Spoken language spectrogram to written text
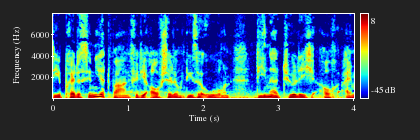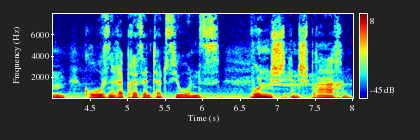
die prädestiniert waren für die Aufstellung dieser Uhren, die natürlich auch einem großen Repräsentationswunsch entsprachen.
